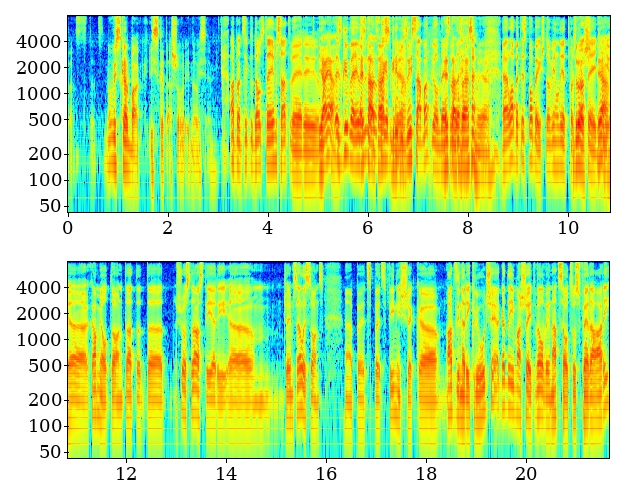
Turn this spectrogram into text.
tāds, tāds, nu, viskarbāk izskatās šobrīd no visiem. Atpakaļ, cik daudz tēmas atvēri. Jā, jā. Es gribēju, Es tāds tagad esmu, gribu jā. uz visām atbildēt. Es tāds esmu, jā. Eh, Labi, bet es pabeigšu to vienu lietu par Droši, stratēģiju jā. uh, Hamiltonu. Tātad šo stāstīja arī um, James Ellisons. uh, Pēc, pēc finiša, ka atzina arī kļūdu šajā gadījumā. Šeit vēl viena atsauce uz Ferrari.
